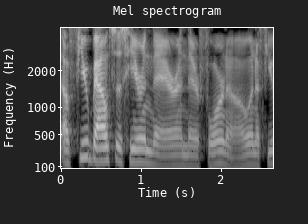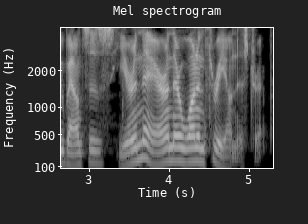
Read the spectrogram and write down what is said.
a, a, few bounces here and there, and they're four and zero, oh, and a few bounces here and there, and they're one and three on this trip.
